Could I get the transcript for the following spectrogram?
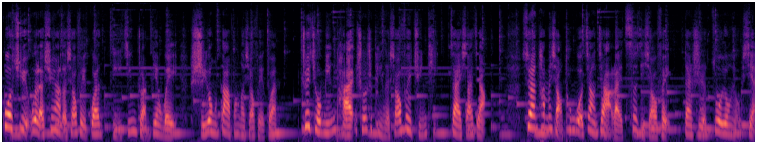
过去为了炫耀的消费观已经转变为实用大方的消费观，追求名牌奢侈品的消费群体在下降。虽然他们想通过降价来刺激消费，但是作用有限。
